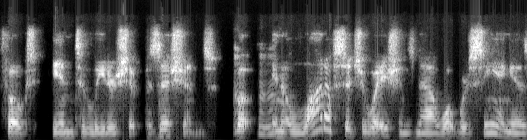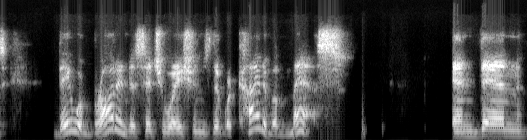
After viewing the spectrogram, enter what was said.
folks into leadership positions. But mm-hmm. in a lot of situations now, what we're seeing is they were brought into situations that were kind of a mess and then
